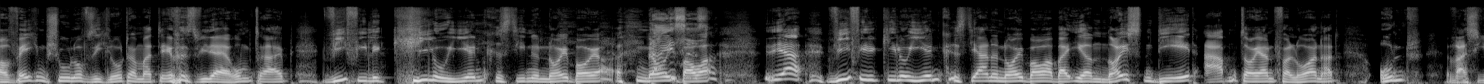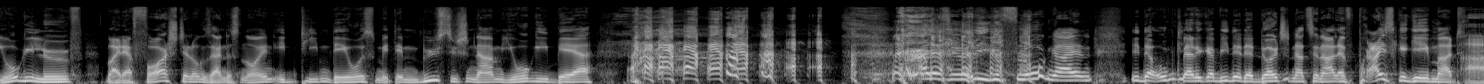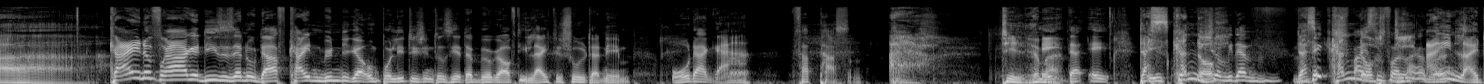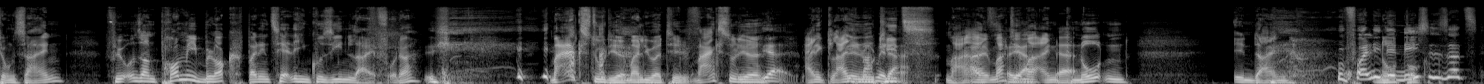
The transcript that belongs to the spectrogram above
auf welchem Schulhof sich Lothar Matthäus wieder herumtreibt, wie viele Kilo Hirn Christine Neubauer, Neubauer, ja, wie viel Kilo Hirn Christiane Neubauer bei ihren neuesten Diätabenteuern verloren hat und was Yogi Löw bei der Vorstellung seines neuen Intimdeos mit dem mystischen Namen Yogi Bär alles über die Geflogenheiten in der Umkleidekabine der deutschen Nationalelf preisgegeben hat. Keine Frage, diese Sendung darf kein mündiger und politisch interessierter Bürger auf die leichte Schulter nehmen oder gar verpassen. Till, hör mal. Ey, da, ey, das kann doch, schon wieder das kann doch die Lachen? Einleitung sein für unseren Promi-Blog bei den zärtlichen Cousinen live, oder? Magst du dir, mein lieber Till, magst du dir Ja, eine kleine Notiz, mal, mach dir ja, mal einen ja. Knoten in dein Und vor allem der Notebook. nächste Satz.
